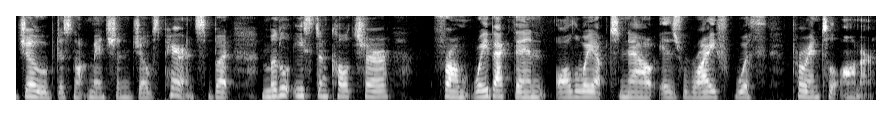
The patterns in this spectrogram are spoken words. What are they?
Job does not mention Job's parents, but Middle Eastern culture from way back then all the way up to now is rife with parental honor.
